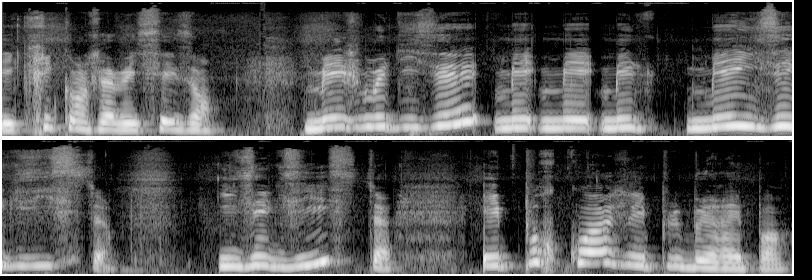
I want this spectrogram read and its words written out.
écrits quand j'avais 16 ans. Mais je me disais, mais, mais, mais, mais ils existent. Ils existent. Et pourquoi je les publierai pas?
